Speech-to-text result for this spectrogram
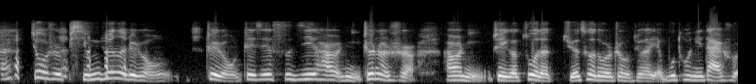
“就是平均的这种这种这些司机。”他说：“你真的是，他说你这个做的决策都是正确的，也不拖泥带水，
